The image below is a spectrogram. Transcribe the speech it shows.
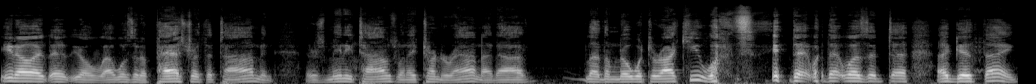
you know, I, I, you know, I wasn't a pastor at the time, and there's many times when they turned around and I let them know what their IQ was. that that wasn't uh, a good thing,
